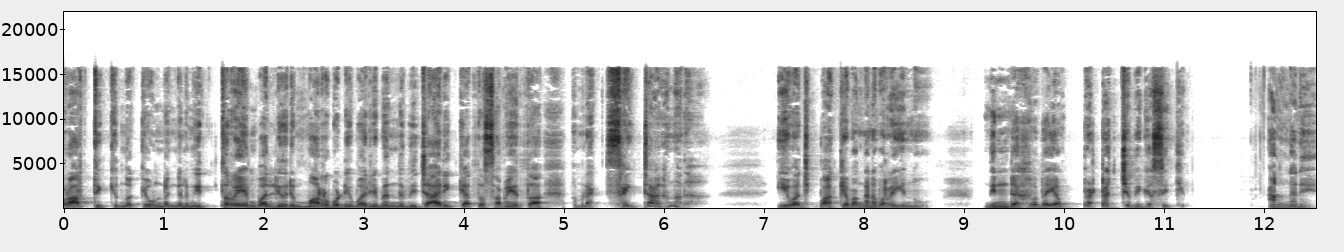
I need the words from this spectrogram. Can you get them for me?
പ്രാർത്ഥിക്കുന്നൊക്കെ ഉണ്ടെങ്കിലും ഇത്രയും വലിയൊരു മറുപടി വരുമെന്ന് വിചാരിക്കാത്ത സമയത്താണ് നമ്മൾ എക്സൈറ്റ് ആകുന്നത്. ഈ വാക്യം അങ്ങനെ പറയുന്നു നിന്റെ ഹൃദയം പെട്ടച്ച് വികസിക്കും. അങ്ങനെ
